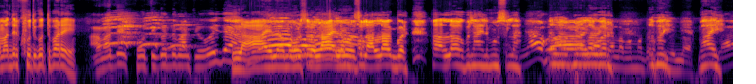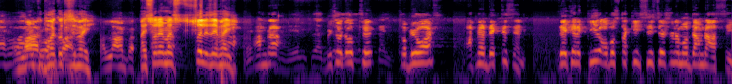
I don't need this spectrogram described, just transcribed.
আমাদের ক্ষতি করতে পারে? আমাদের ক্ষতি করতে মানছে ওই যে লা ইলাহা ইল্লাল্লাহ, লা ইলাহা ইল্লাল্লাহ, আল্লাহু আকবার আল্লাহু আকবার লা ইলাহা ইল্লাল্লাহ। আল্লাহ আকবার, আল্লাহ আকবার। ভাই ভাই আমার খুব ভয় করতেছে ভাই। আল্লাহ আকবার। ভাই ভাই চলে যাই ভাই। আমরা বিষয়টা হচ্ছে তো ভিউয়ার্স আপনারা দেখতেছেন যে এখানে কি অবস্থা কি সিচুয়েশনের মধ্যে আমরা আছি।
